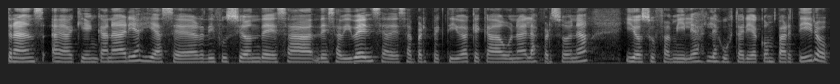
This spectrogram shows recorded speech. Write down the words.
trans eh, aquí en Canarias y hacer difusión de esa, de esa vivencia, de esa perspectiva que cada una de las personas y o sus familias les gustaría compartir o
